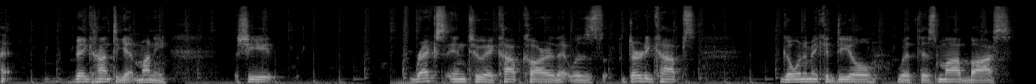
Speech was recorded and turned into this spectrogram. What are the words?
big hunt to get money. She wrecks into a cop car that was dirty cops going to make a deal with this mob boss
